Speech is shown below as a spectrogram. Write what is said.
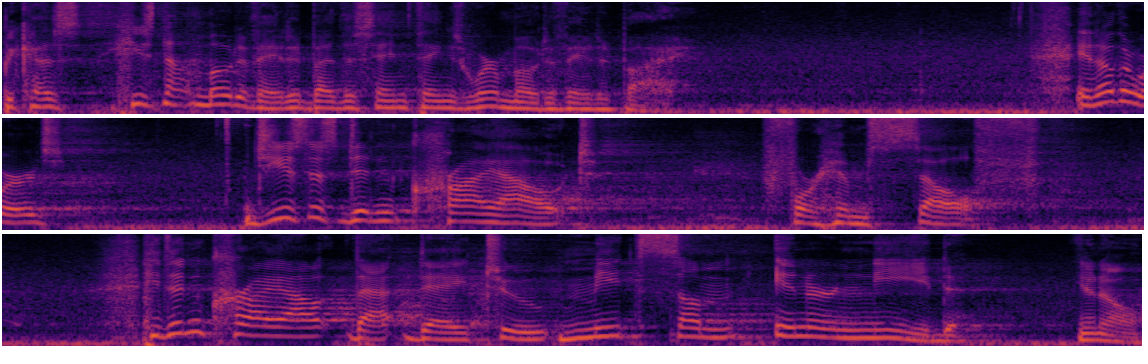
Because he's not motivated by the same things we're motivated by. In other words, Jesus didn't cry out for himself. He didn't cry out that day to meet some inner need, you know.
